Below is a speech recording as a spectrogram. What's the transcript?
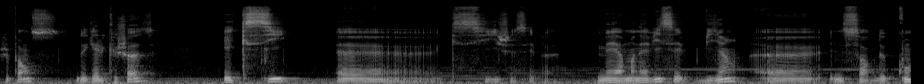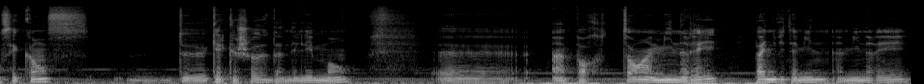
je pense, de quelque chose. Et xi, euh, xi, je sais pas. Mais à mon avis, c'est bien euh, une sorte de conséquence de quelque chose, d'un élément euh, important, un minerai, pas une vitamine, un minerai.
